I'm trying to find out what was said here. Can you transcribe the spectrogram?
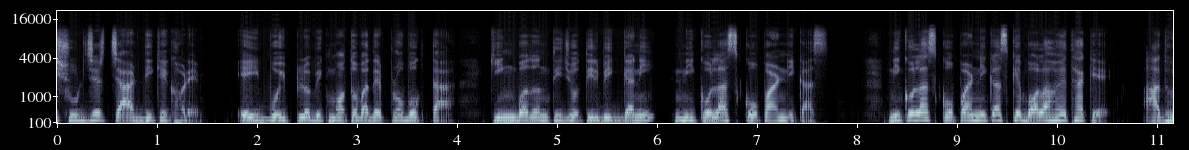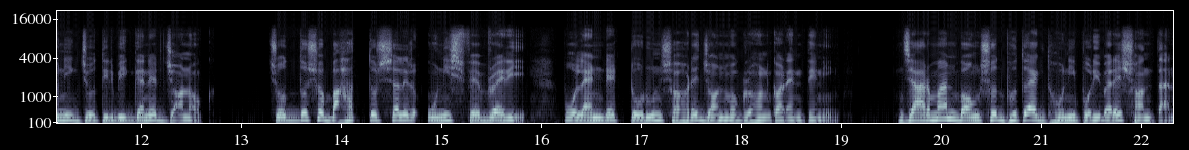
সূর্যের চারদিকে ঘরে। এই বৈপ্লবিক মতবাদের প্রবক্তা কিংবদন্তি জ্যোতির্বিজ্ঞানী নিকোলাস কোপার্নিকাস। নিকোলাস কোপার্নিকাসকে বলা হয়ে থাকে আধুনিক জ্যোতির্বিজ্ঞানের জনক। চোদ্দশো সালের ১৯ ফেব্রুয়ারি পোল্যান্ডের তরুণ শহরে জন্মগ্রহণ করেন তিনি। জার্মান বংশোদ্ভূত এক ধনী পরিবারের সন্তান।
